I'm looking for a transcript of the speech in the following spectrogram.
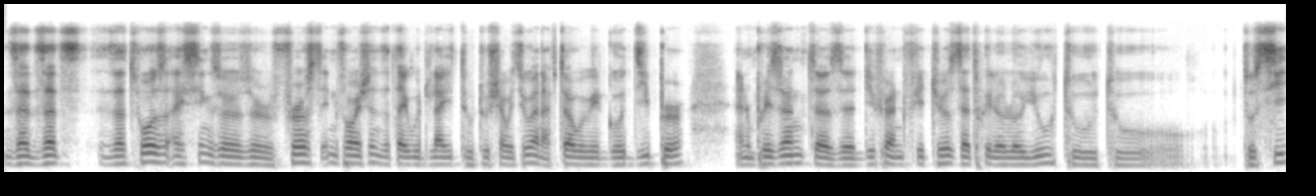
that that's that was I think the, the first information that I would like to, to share with you and after we will go deeper and present uh, the different features that will allow you to to to see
